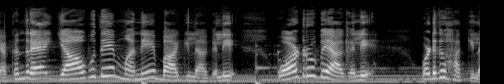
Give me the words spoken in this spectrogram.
ಯಾಕಂದ್ರೆ ಯಾವುದೇ ಮನೆ ಬಾಗಿಲಾಗಲಿ ವಾರ್ಡ್ರೂಬೇ ಆಗಲಿ ಒಡೆದು ಹಾಕಿಲ್ಲ.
